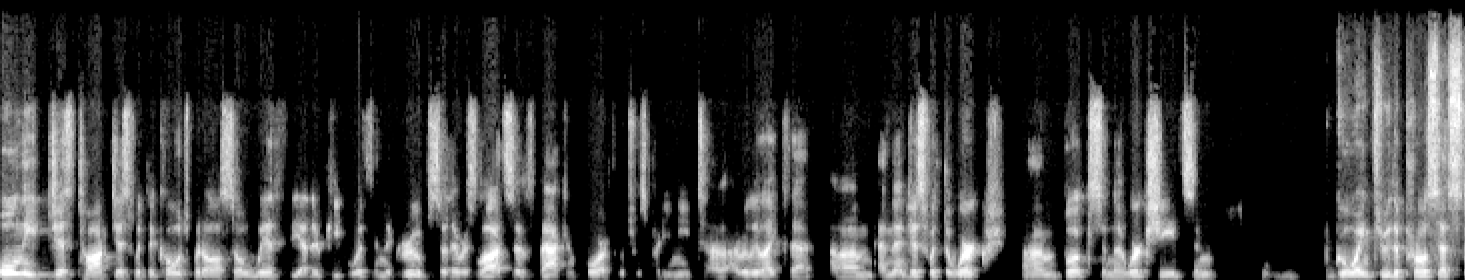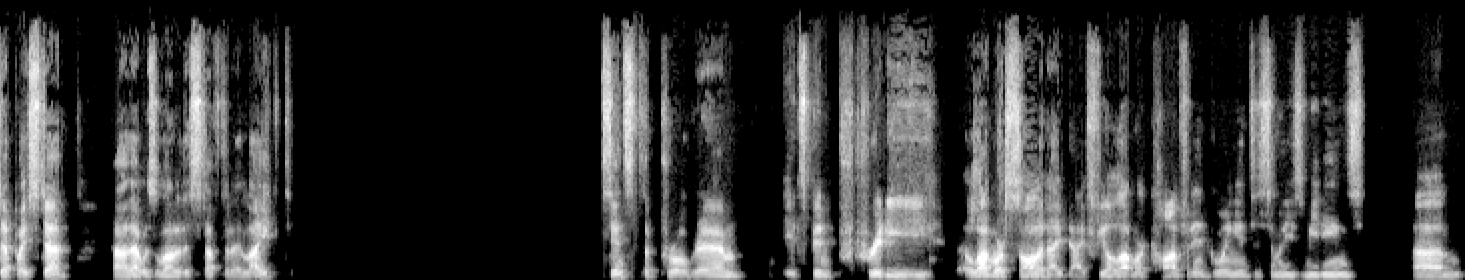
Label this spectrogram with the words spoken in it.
only just talk just with the coach, but also with the other people within the group. So there was lots of back and forth, which was pretty neat. I, I really liked that. Um, and then just with the work um, books and the worksheets and going through the process step by step, uh, that was a lot of the stuff that I liked. Since the program, it's been pretty a lot more solid. I, I feel a lot more confident going into some of these meetings. Um,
